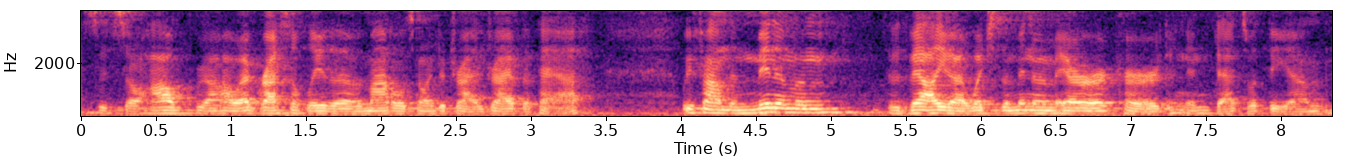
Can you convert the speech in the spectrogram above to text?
so, so how, how aggressively the model is going to try to drive the path. We found the minimum, the value at which the minimum error occurred, and that's what the, um,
